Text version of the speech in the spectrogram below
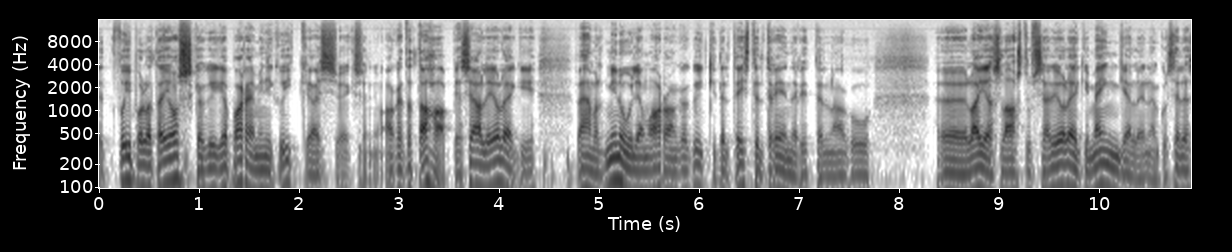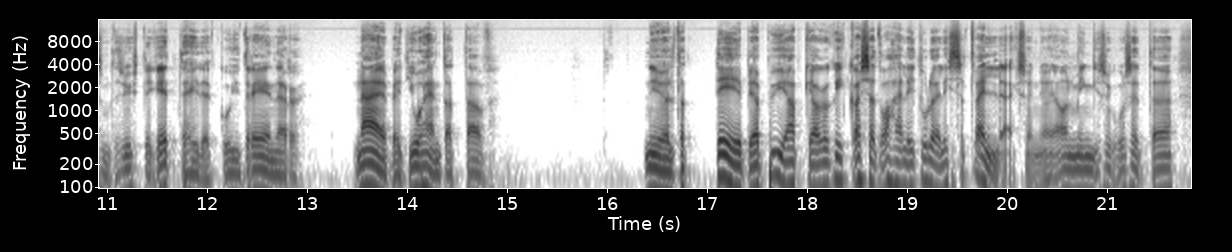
et võib-olla ta ei oska kõige paremini kõiki asju, eks on ju, aga ta tahab ja seal ei olegi, vähemalt minul ja ma arvan ka kõikidel teistel treeneritel nagu öö, laias laastus, seal ei olegi mängijale nagu selles mõttes ühtegi etteheidet, kui treener näeb, et juhendatav nii-öelda teeb ja püüabki, aga kõik asjad vahel ei tule lihtsalt välja, eks on ju, ja on mingisugused äh,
